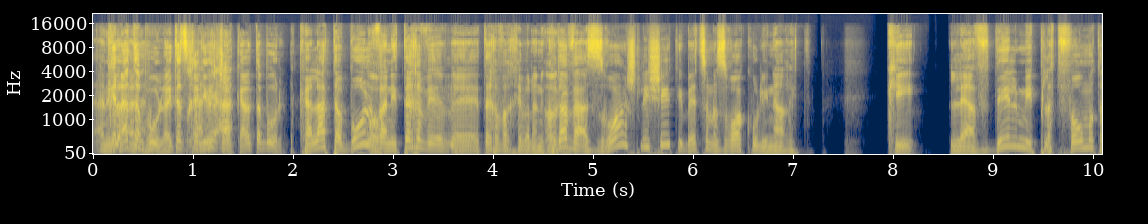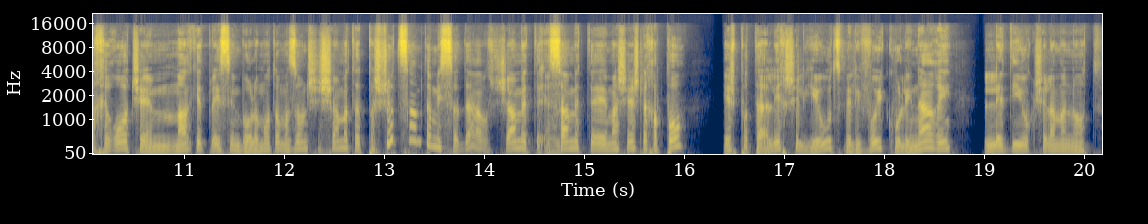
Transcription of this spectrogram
לא- קלעת בול, היית צריך להגיד עכשיו, קלעת בול. קלעת בול. ואני תכף, ארחיב על הנקודה, אוקיי. והזרוע השלישית היא בעצם הזרוע הקולינרית. כי להבדיל מפלטפורמות אחרות שהן marketplace ים בעולמות המזון, ששם אתה פשוט שם את המסעדה, או שם את, כן. שם את אה, מה שיש לך פה, יש פה תהליך של ייעוץ וליווי קולינרי לדיוק של המנות,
